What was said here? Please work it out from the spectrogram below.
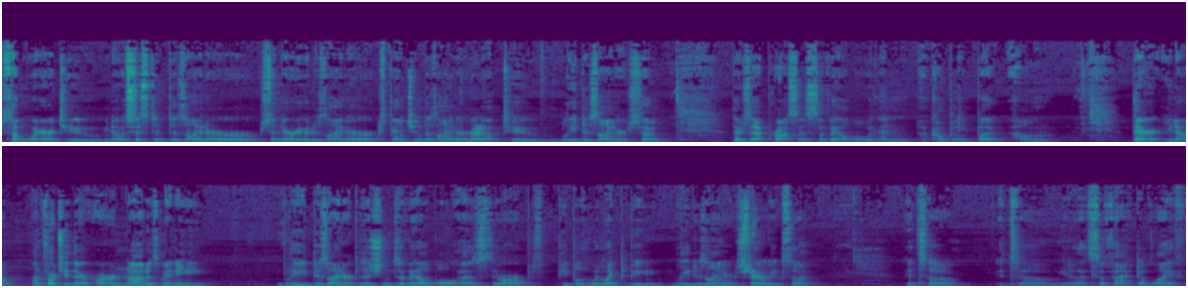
somewhere to you know assistant designer or scenario designer or expansion designer Right. up to lead designer. So there's that process available within a company, but um, there you know unfortunately there are not as many lead designer positions available as there are people who would like to be lead designers. So Sure. it's a it's a it's um, you know that's a fact of life.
